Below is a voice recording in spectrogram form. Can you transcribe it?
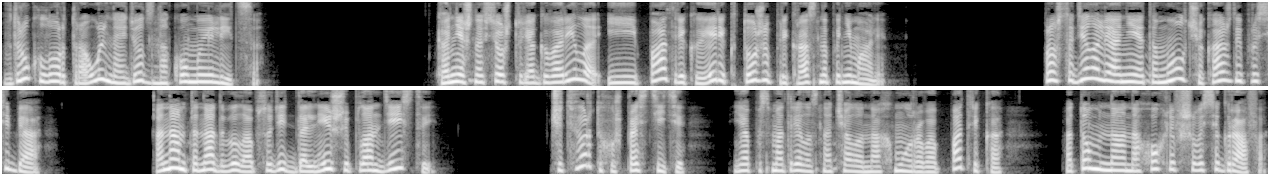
Вдруг лорд Рауль найдет знакомые лица. Конечно, все, что я говорила, и Патрик, и Эрик тоже прекрасно понимали. Просто делали они это молча, каждый про себя — а нам-то надо было обсудить дальнейший план действий. В-четвертых уж, простите, я посмотрела сначала на хмурого Патрика, потом на нахохлившегося графа.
